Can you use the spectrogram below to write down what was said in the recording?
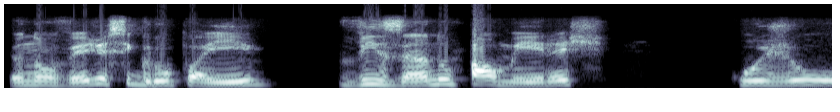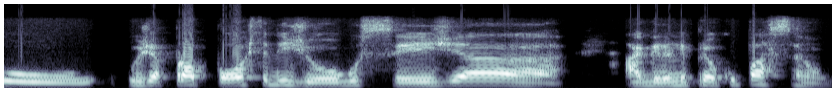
Eu não vejo esse grupo aí visando um Palmeiras cujo, cuja proposta de jogo seja a grande preocupação.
